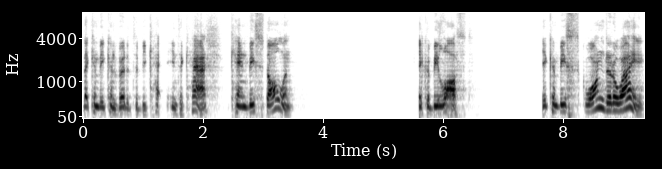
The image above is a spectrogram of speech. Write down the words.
that can be converted to be ca- into cash can be stolen. It could be lost. It can be squandered away.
